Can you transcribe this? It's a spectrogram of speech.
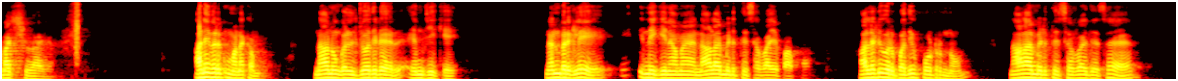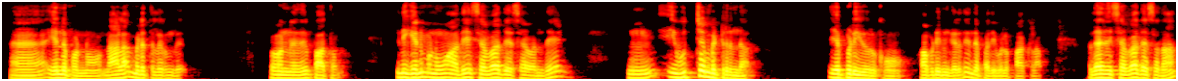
நமசிவாயம் அனைவருக்கும் வணக்கம். நான் உங்கள் ஜோதிடர் எம்ஜிகே நண்பர்களே இன்னைக்கு நாம் நாலாம் இடத்து செவ்வாயை பார்ப்போம். ஆல்ரெடி ஒரு பதிவு போட்டிருந்தோம். நாலாம் இடத்து செவ்வாய் திசை என்ன பண்ணோம்? நாலாம் இடத்துலேருந்து ஒன்று பார்த்தோம். இன்றைக்கி என்ன பண்ணுவோம்? அதே செவ்வாய் திசை வந்து உச்சம் பெற்றிருந்தா எப்படி இருக்கும்? அப்படிங்கிறது இந்த பதிவில் பார்க்கலாம். அதாவது செவ்வாய் தசை தான்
